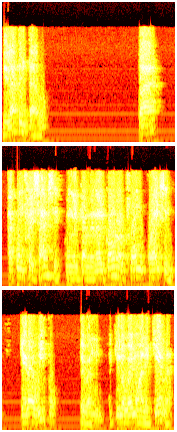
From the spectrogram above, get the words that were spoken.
del atentado va a confesarse con el cardenal Konrad von Preissing, que era obispo de Berlín. Aquí lo vemos a la izquierda.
